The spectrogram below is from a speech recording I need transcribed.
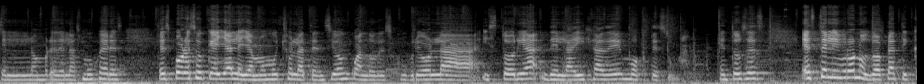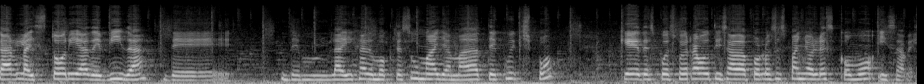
el nombre de las mujeres. Es por eso que ella le llamó mucho la atención cuando descubrió la historia de la hija de Moctezuma. Entonces, este libro nos va a platicar la historia de vida de, de la hija de Moctezuma llamada Tecuixpo, que después fue rebautizada por los españoles como Isabel.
